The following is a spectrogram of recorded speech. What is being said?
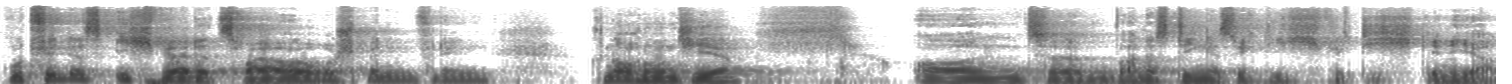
gut findest. Ich werde zwei Euro spenden für den Knochenhund hier. Und ähm, weil das Ding ist wirklich, wirklich genial.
